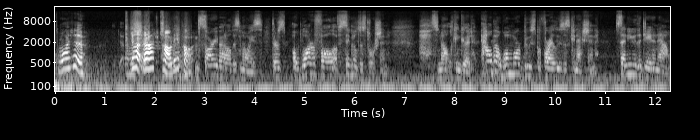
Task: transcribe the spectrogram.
怎么回事？要要要去跑立跑？ I'm sorry about all this noise. There's a waterfall of signal distortion. It's not looking good. How about one more boost before I lose this connection? Sending you the data now.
